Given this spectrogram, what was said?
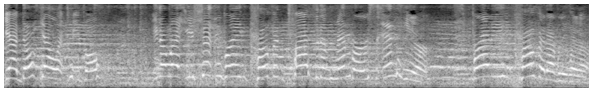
Yeah, don't yell at people. You know what? You shouldn't bring COVID positive members in here, spreading COVID everywhere.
